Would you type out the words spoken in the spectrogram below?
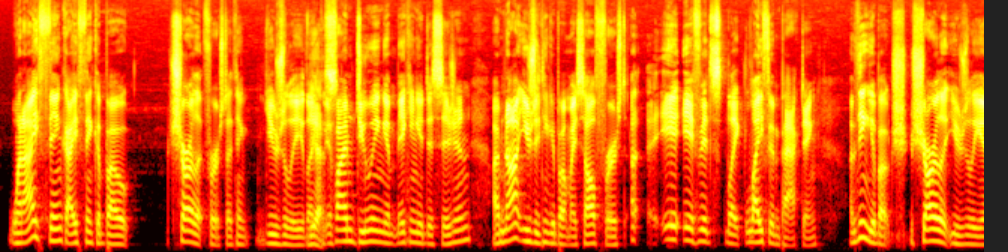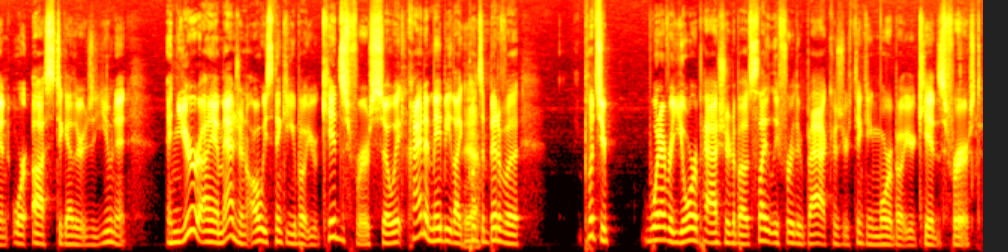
when I think, I think about Charlotte first. I think usually, like Yes. if I'm doing and making a decision, I'm not usually thinking about myself first. Uh, if it's like life impacting, I'm thinking about Charlotte usually and or us together as a unit. And you're, I imagine, always thinking about your kids first. So it kind of maybe like Yeah. puts a bit of a puts your whatever you're passionate about slightly further back because you're thinking more about your kids first.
